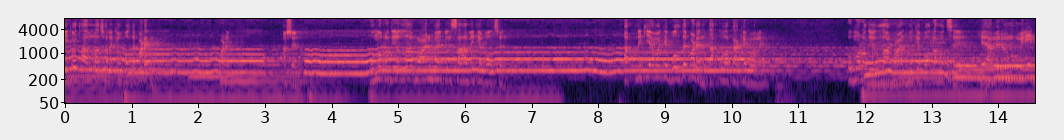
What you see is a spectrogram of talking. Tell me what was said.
এই কথা আল্লাহ ছাড়া কেউ বলতে পারেন? আসেন। উমর রদি আল্লাহ একজন সাহাবিকে বলছেন, আপনি কি আমাকে বলতে পারেন তাকুয়া কাকে বলে? উমর রদি আল্লাহ আনহুকে বলা হচ্ছে, হে আমিরুল মুমিনিন,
